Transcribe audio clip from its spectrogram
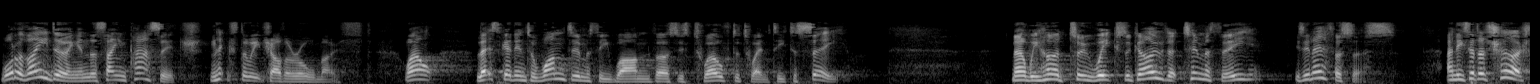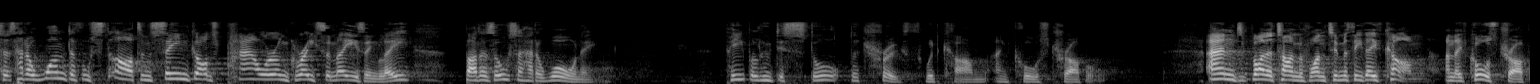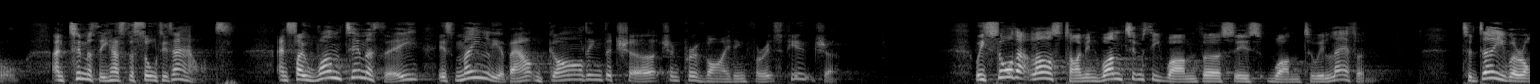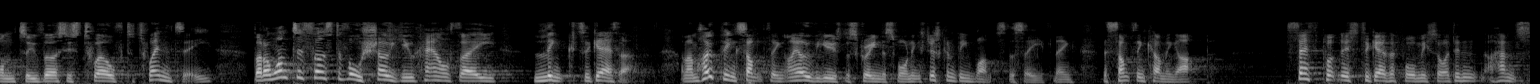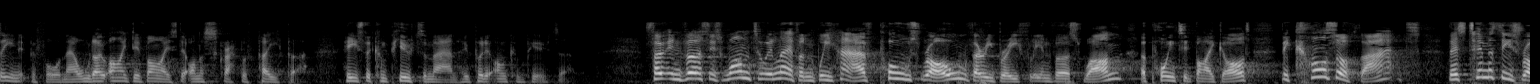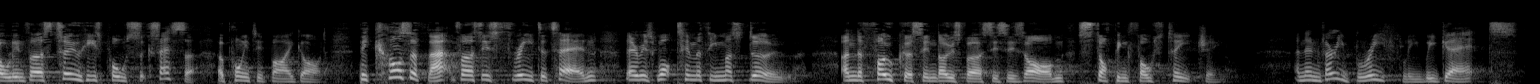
What are they doing in the same passage? Next to each other almost. Well, let's get into 1 Timothy 1 verses 12 to 20 to see. Now we heard two weeks ago that Timothy is in Ephesus. And he's at a church that's had a wonderful start and seen God's power and grace amazingly, but has also had a warning people who distort the truth would come and cause trouble. And by the time of 1 Timothy, they've come and they've caused trouble. And Timothy has to sort it out. And so 1 Timothy is mainly about guarding the church and providing for its future. We saw that last time in 1 Timothy 1 verses 1 to 11. Today we're on to verses 12 to 20, but I want to first of all show you how they link together. And I'm hoping something, I overused the screen this morning, it's just going to be once this evening. There's something coming up. Seth put this together for me so I didn't, I haven't seen it before now, although I devised it on a scrap of paper. He's the computer man who put it on computer. So in verses 1 to 11 we have Paul's role, very briefly in verse 1, appointed by God. Because of that, there's Timothy's role in verse 2, he's Paul's successor, appointed by God. Because of that, verses 3 to 10, there is what Timothy must do. And the focus in those verses is on stopping false teaching. And then very briefly we get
